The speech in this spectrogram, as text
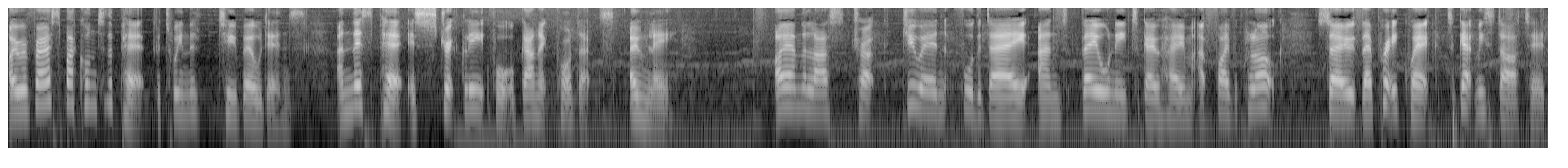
I reverse back onto the pit between the two buildings, and this pit is strictly for organic products only. I am the last truck due in for the day, and they all need to go home at five o'clock, so they're pretty quick to get me started.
